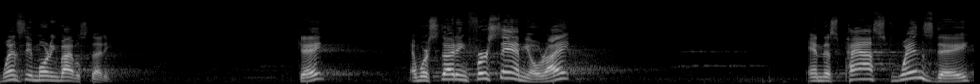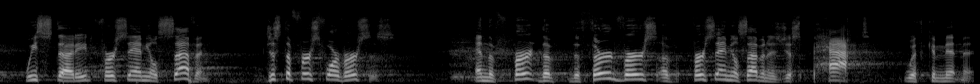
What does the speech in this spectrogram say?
Wednesday morning Bible study? Okay? And we're studying 1 Samuel, right? And this past Wednesday, we studied 1 Samuel 7, just the first four verses. And the, fir- the, the third verse of 1 Samuel 7 is just packed with commitment.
